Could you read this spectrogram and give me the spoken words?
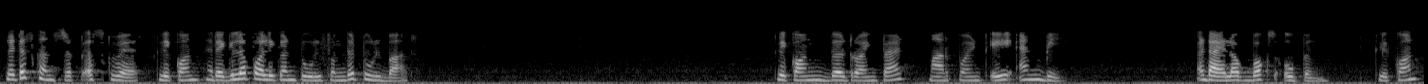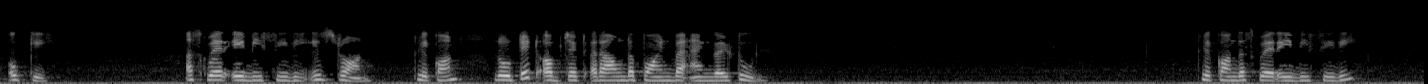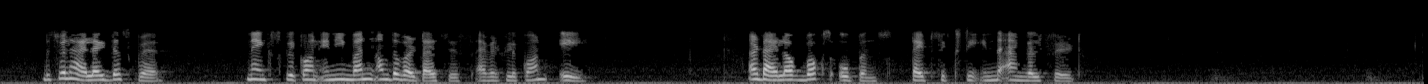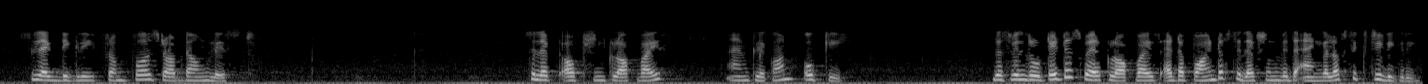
Let us construct a square. Click on Regular Polygon tool from the toolbar. Click on the drawing pad, mark point A and B. A dialog box open. Click on OK. A square ABCD is drawn. Click on Rotate object around a point by angle tool. Click on the square ABCD this will highlight the square. Next, click on any one of the vertices. I will click on A. A dialog box opens. Type 60 in the angle field. Select degree from first drop down list. Select option clockwise and click on OK. This will rotate the square clockwise at a point of selection with the angle of 60 degree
